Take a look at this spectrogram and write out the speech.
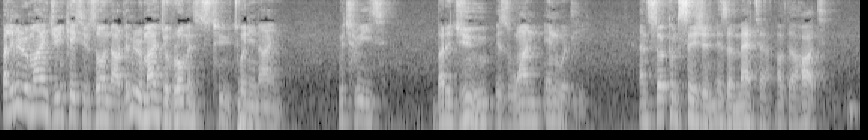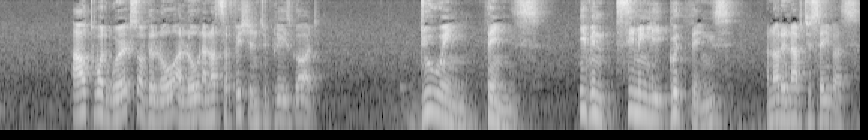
But let me remind you, in case you've zoned out, let me remind you of Romans 2 29, which reads, But a Jew is one inwardly, and circumcision is a matter of the heart. Outward works of the law alone are not sufficient to please God. Doing things, even seemingly good things, are not enough to save us.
